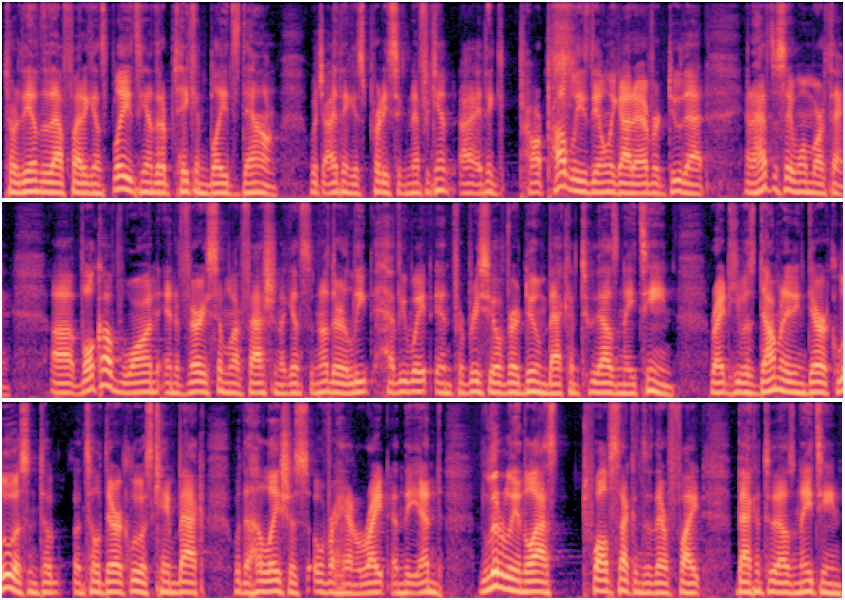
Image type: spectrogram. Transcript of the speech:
Toward the end of that fight against Blaydes, he ended up taking Blaydes down, which I think is pretty significant. I think probably he's the only guy to ever do that. And I have to say one more thing. Uh, Volkov won in a very similar fashion against another elite heavyweight in Fabricio Werdum back in 2018. Right, he was dominating Derrick Lewis until until Derrick Lewis came back with a hellacious overhand right and the end, literally in the last 12 seconds of their fight back in 2018,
